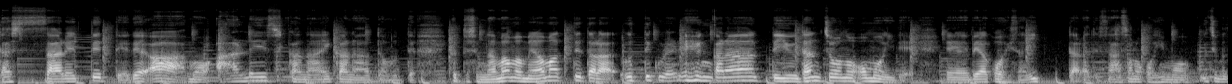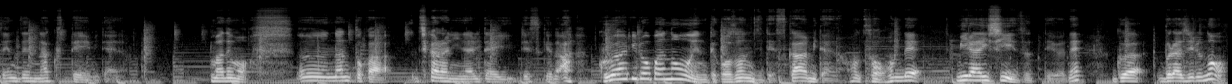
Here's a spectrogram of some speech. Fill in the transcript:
出しされててでああもうあれしかないかなと思ってひょっとして生豆余ってたら売ってくれれへんかなっていう団長の思いで、えー、ベアコーヒーさん行ったらですあそのコーヒーもうちも全然なくてみたいな。まあでも、うん、なんとか力になりたいですけど、あ、グアリロバ農園ってご存知ですか？みたいな。ほそう、ほんで、未来シーズっていうね、グアブラジルの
